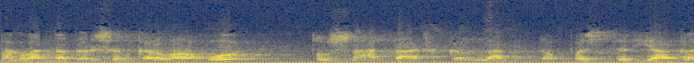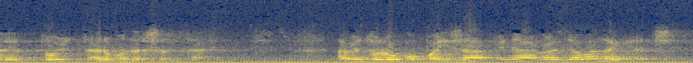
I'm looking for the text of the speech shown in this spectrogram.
ભગવાનના દર્શન કરવા હોય, તો સાત આઠ કલાક તપશ્ચર્યા કરે, તો જ ધર્મ દર્શન થાય. હવે તો લોકો પૈસા આપીને આગળ જવા લાગ્યા છે.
